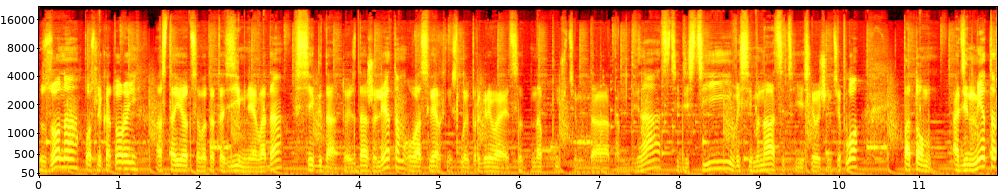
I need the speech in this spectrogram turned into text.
зона, после которой остается вот эта зимняя вода всегда. То есть даже летом у вас верхний слой прогревается, допустим, до там, 12, 10, 18, если очень тепло. Потом 1 метр,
